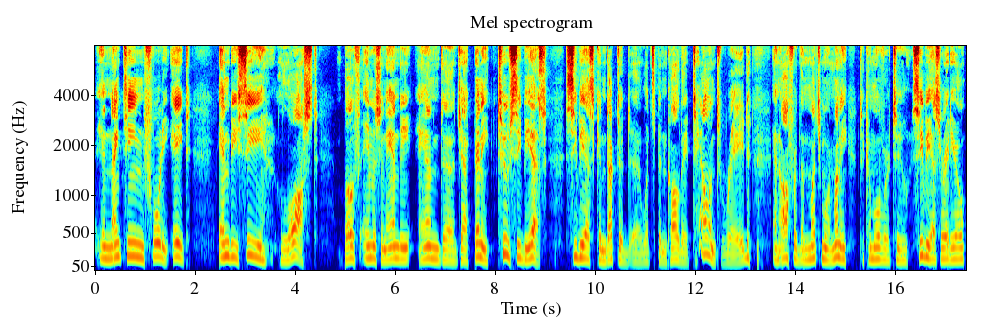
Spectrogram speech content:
In 1948, NBC lost both Amos and Andy and uh, Jack Benny to CBS. CBS conducted uh, what's been called a talent raid and offered them much more money to come over to CBS radio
